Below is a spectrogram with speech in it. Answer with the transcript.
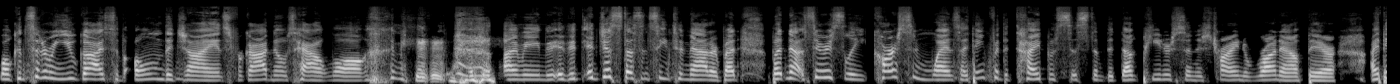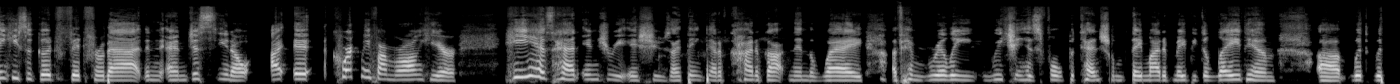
Well, considering you guys have owned the Giants for God knows how long, I mean, I mean it, it, it, just doesn't seem to matter. But but no, seriously, Carson Wentz, I think for the type of system that Doug Pederson is trying to run out there, I think he's a good fit for that. And and just you know, I it, correct me if I'm wrong here. He has had injury issues, I think, that have kind of gotten in the way of him really reaching his full potential. They might have maybe delayed him uh, with with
